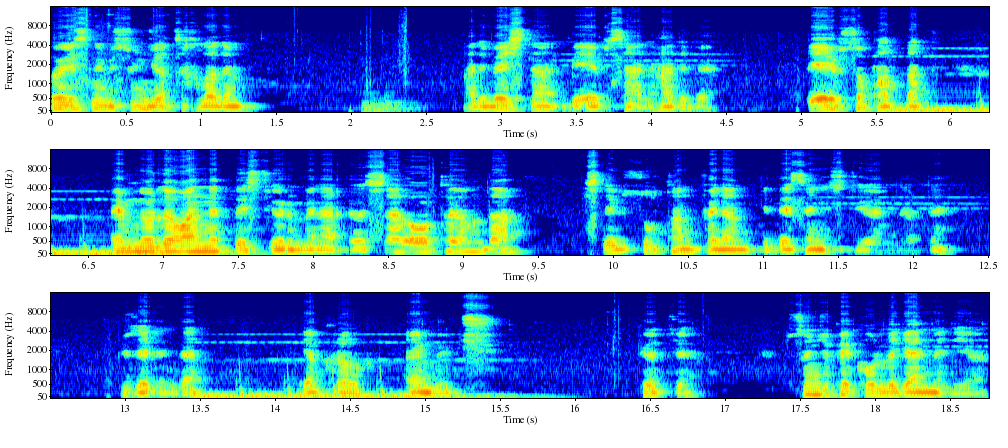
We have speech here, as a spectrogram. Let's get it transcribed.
Öylesine bir sunucuya tıkladım. Hadi 5 tane bir efsane hadi be. Bir efso patlat. M4'e One de istiyorum ben arkadaşlar. Ortalığında işte bir sultan falan bir desen istiyor M4'e. Güzelinden. Ya kral M3. Kötü. Sunucu pek orada gelmedi ya.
